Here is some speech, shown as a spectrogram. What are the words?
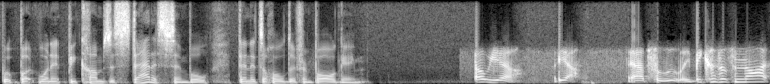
but but when it becomes a status symbol, then it's a whole different ballgame. Oh yeah, yeah. Absolutely, because it's not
